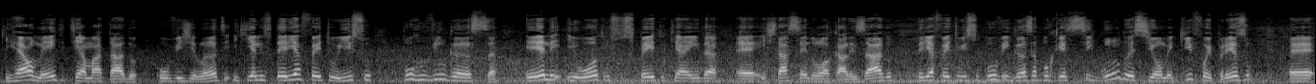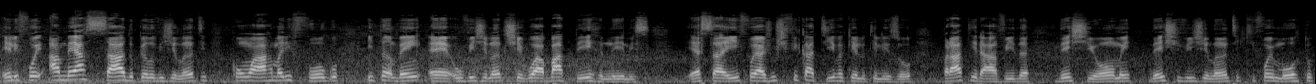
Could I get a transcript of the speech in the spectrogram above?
que realmente tinha matado o vigilante e que ele teria feito isso por vingança. Ele e o outro suspeito que ainda é, está sendo localizado teria feito isso por vingança porque, segundo esse homem que foi preso, é, ele foi ameaçado pelo vigilante com uma arma de fogo e também é, o vigilante chegou a bater neles. Essa aí foi a justificativa que ele utilizou para tirar a vida deste homem, deste vigilante que foi morto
